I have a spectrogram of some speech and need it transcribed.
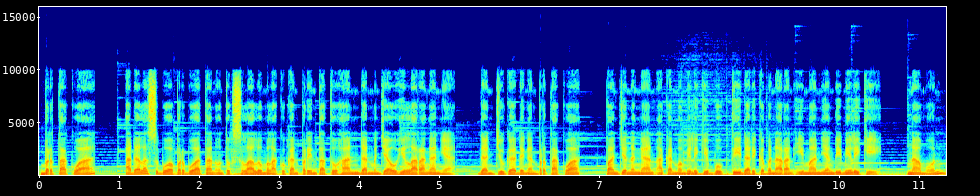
Bertakwa, adalah sebuah perbuatan untuk selalu melakukan perintah Tuhan dan menjauhi larangannya, dan juga dengan bertakwa, panjenengan akan memiliki bukti dari kebenaran iman yang dimiliki. Namun,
